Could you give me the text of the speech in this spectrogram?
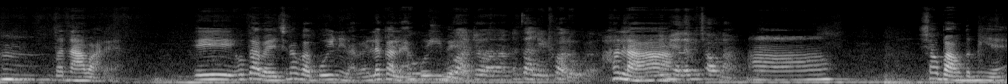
อืมတနာပါတယ် အေးဟုတ်တာပဲခြေထောက်ကကိုးနေတာပဲလက်ကလည်းအကိုးကြီးပဲတော့အစံလေးထွက်လို့ပဲဟုတ်လားမြင်မြင်လည်းမချောင်းတာအာလျှောက်ပါအောင်သမီးရဲ့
